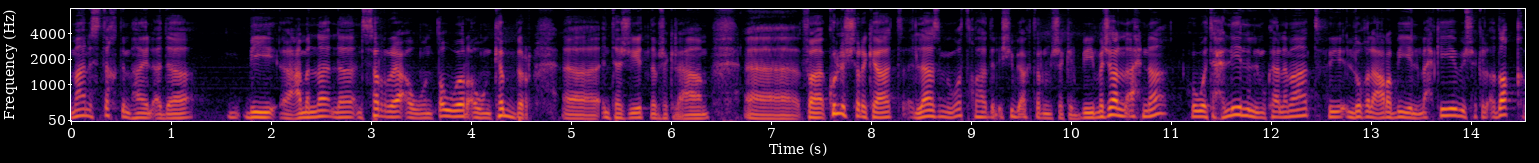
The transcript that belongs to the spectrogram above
ما نستخدم هاي الأداة بعملنا لنسرع أو نطور أو نكبر آه إنتاجيتنا بشكل عام. آه فكل الشركات لازم يوثقوا هذا الشيء بأكثر من شكل. بمجالنا إحنا هو تحليل المكالمات في اللغة العربية المحكية بشكل أدق.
